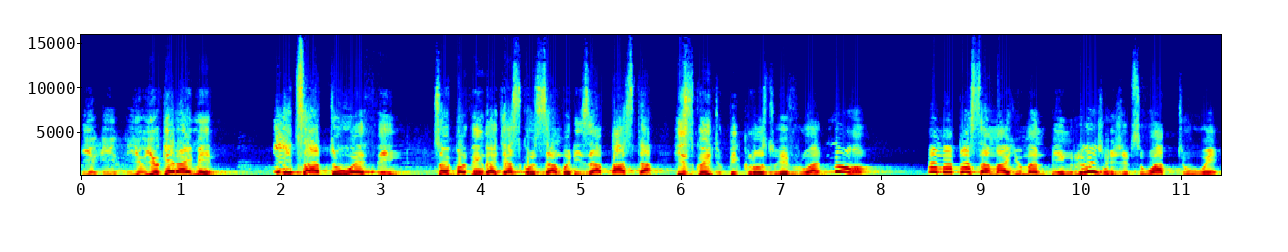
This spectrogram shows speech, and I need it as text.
you, you, you, you get what I mean? It's a two-way thing. So people think that just because somebody is a pastor, he's going to be close to everyone. No. I'm a pastor, I'm a human being. Relationships work two way.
